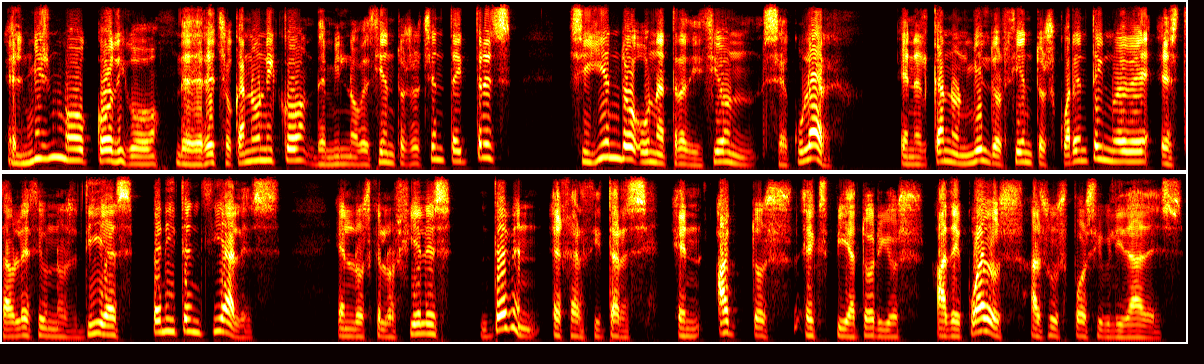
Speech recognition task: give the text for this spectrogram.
El mismo Código de Derecho Canónico de 1983, siguiendo una tradición secular, en el canon 1249 establece unos días penitenciales en los que los fieles deben ejercitarse en actos expiatorios adecuados a sus posibilidades.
